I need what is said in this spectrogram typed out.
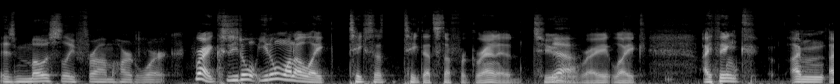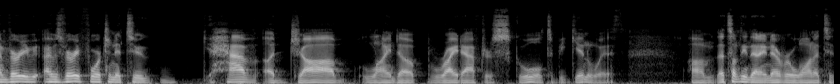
is mostly from hard work. Right, because you don't you don't want to like take take that stuff for granted too, yeah. right? Like, I think I'm I'm very I was very fortunate to have a job lined up right after school to begin with. Um, that's something that I never wanted to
